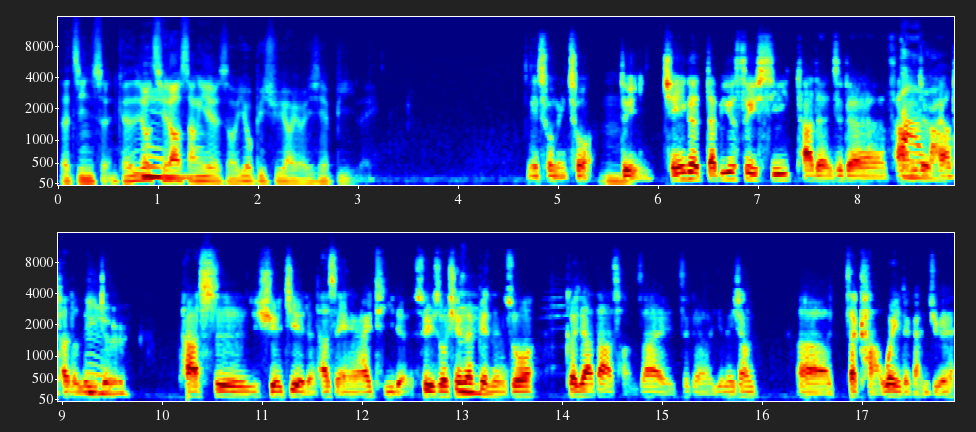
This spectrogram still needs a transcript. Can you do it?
的精神。可是又切到商业的时候，又必须要有一些壁垒。没错，没错，嗯对，前一个 W3C 它的这个 founder 还有他的 leader，、嗯他是学界的，他是 NIT 的，所以说现在嗯变成说各家大厂在这个有点像呃在卡位的感觉，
